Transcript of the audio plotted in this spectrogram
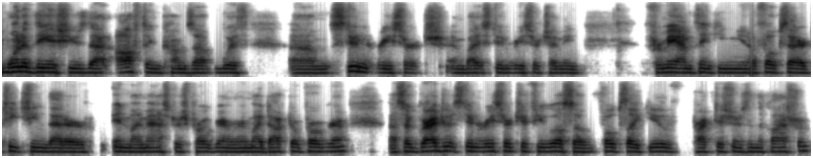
one of the issues that often comes up with um, student research, and by student research, I mean, for me, I'm thinking, you know, folks that are teaching that are in my master's program or in my doctoral program. Uh, so graduate student research, if you will. So folks like you, practitioners in the classroom,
